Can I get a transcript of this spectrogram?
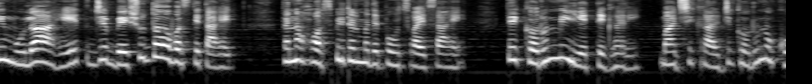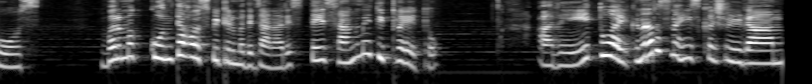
ती मुलं आहेत जे बेशुद्ध अवस्थेत आहेत. त्यांना हॉस्पिटलमध्ये पोहोचवायचं आहे. ते करून मी येते घरी. माझी काळजी करू नकोस. बरं मग कोणत्या हॉस्पिटलमध्ये जाणार आहेस? ते सांग मी तिथं येतो. अरे तू ऐकणारच नाहीस का श्रीराम?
